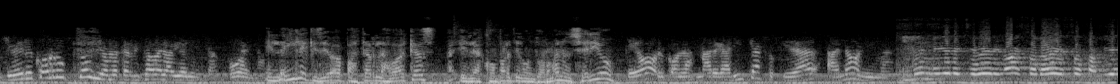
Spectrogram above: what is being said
Echeverre corrupto y donde aterrizaba la avioneta. Bueno. ¿En la isla que se va a pastar las vacas eh, las comparte con tu hermano? ¿En serio? Peor, con las Margaritas Sociedad Anónima. Y Luis Miguel Echeverre no es solo eso, también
